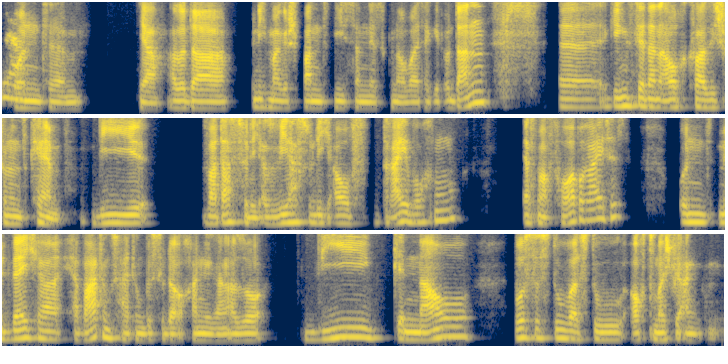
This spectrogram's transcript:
Ja. Und ähm, ja, also da bin ich mal gespannt, wie es dann jetzt genau weitergeht. Und dann äh, ging es ja dann auch quasi schon ins Camp. Wie war das für dich? Also wie hast du dich auf drei Wochen erstmal vorbereitet? Und mit welcher Erwartungshaltung bist du da auch rangegangen? Also wie genau wusstest du, was du auch zum Beispiel an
